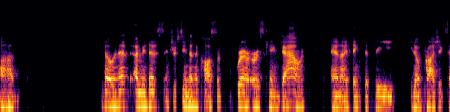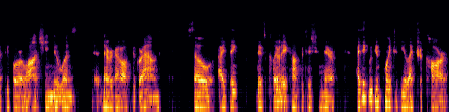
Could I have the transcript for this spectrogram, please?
Uh, you know, and then I mean that's interesting. Then the cost of rare earths came down, and I think that the you know projects that people are launching, new ones, never got off the ground. So I think there's clearly a competition there. I think we can point to the electric car,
